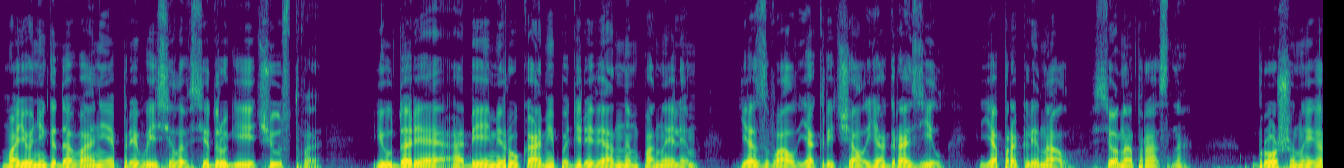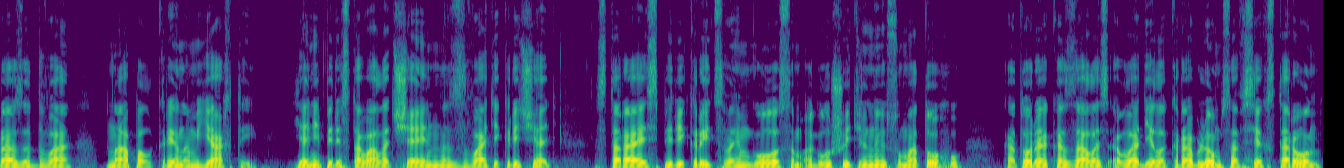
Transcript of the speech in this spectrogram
мое негодование превысило все другие чувства, и ударяя обеими руками по деревянным панелям, я звал, я кричал, я грозил, я проклинал. Все напрасно. Брошенный раза два на пол креном яхты, я не переставал отчаянно звать и кричать, стараясь перекрыть своим голосом оглушительную суматоху, которая, казалось, овладела кораблем со всех сторон,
